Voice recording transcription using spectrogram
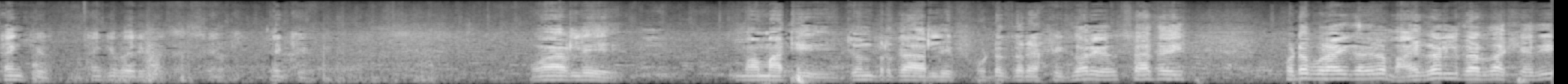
Thank you thank you very much thank you thank you उहाँहरूले म माथि जुन प्रकारले फोटोग्राफी गर्यो साथै फोटोग्राफी गरेर भाइरल गर्दाखेरि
